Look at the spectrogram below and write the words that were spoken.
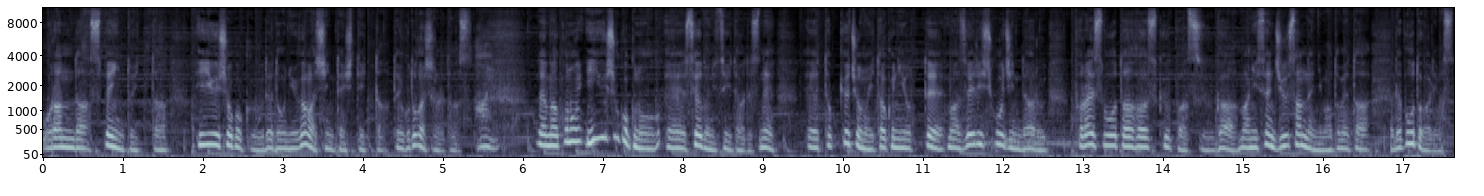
オランダスペインといった EU 諸国で導入がまあ進展していったということが知られています。はい。でまあ、この EU 諸国の、えー、制度についてはですね、えー、特許庁の委託によって、まあ、税理士法人であるプライスウォーターハウスクーパースが、まあ、2013年にまとめたレポートがあります。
